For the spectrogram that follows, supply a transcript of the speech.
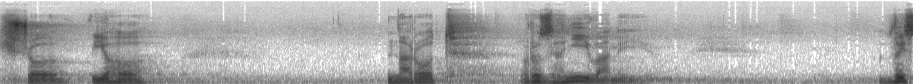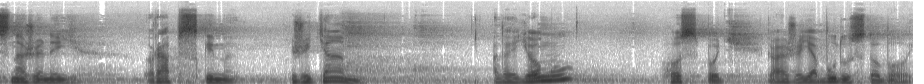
що його народ розгніваний, виснажений рабським життям, але йому Господь каже, я буду з тобою.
